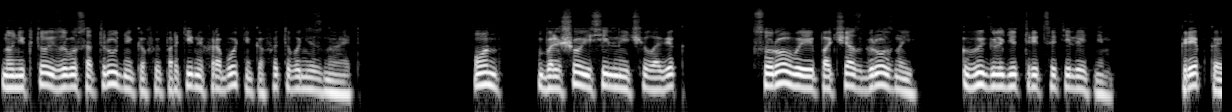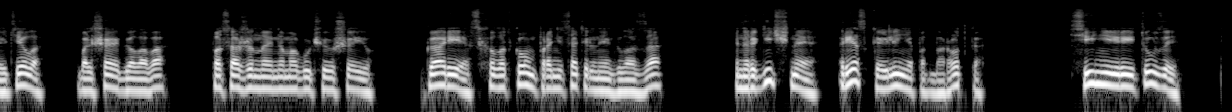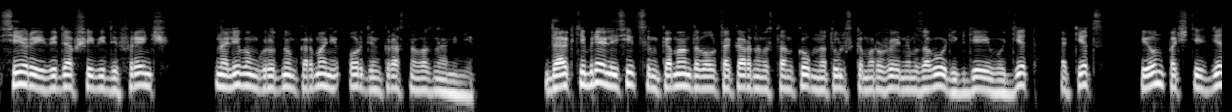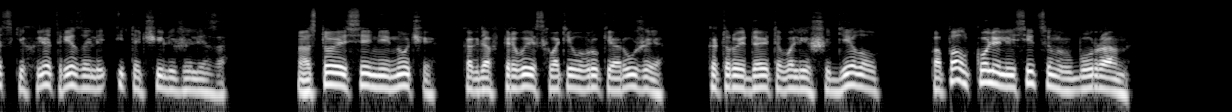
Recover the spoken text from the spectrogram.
Но никто из его сотрудников и партийных работников этого не знает. Он, большой и сильный человек, суровый и подчас грозный, выглядит тридцатилетним. Крепкое тело, большая голова, посаженная на могучую шею, карие с холодком проницательные глаза, энергичная, резкая линия подбородка, синие рейтузы, серый видавший виды френч, на левом грудном кармане орден Красного Знамени. До октября Лисицын командовал токарным станком на Тульском оружейном заводе, где его дед, отец и он почти с детских лет резали и точили железо. А с той осенней ночи, когда впервые схватил в руки оружие, которое до этого лишь и делал, попал Коля Лисицын в буран.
